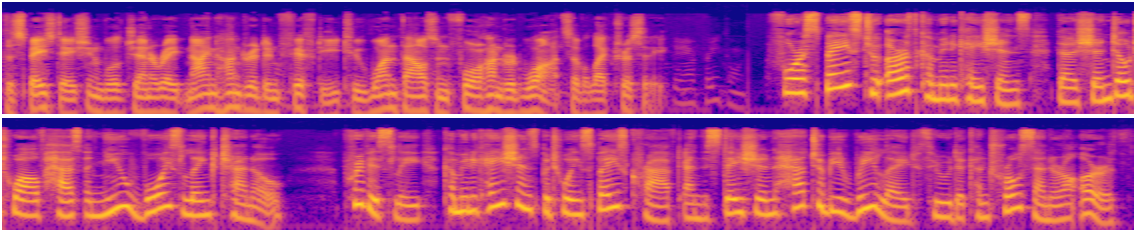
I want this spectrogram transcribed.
The space station will generate 950 to 1,400 watts of electricity. For space to Earth communications, the Shenzhou 12 has a new voice link channel. Previously, communications between spacecraft and the station had to be relayed through the control center on Earth.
